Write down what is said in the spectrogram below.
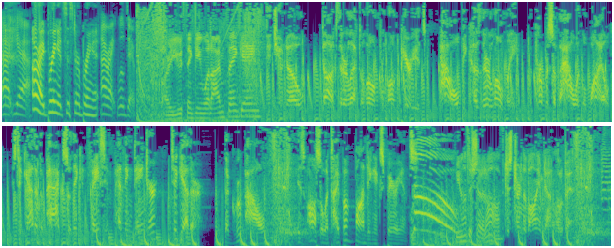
Uh, yeah. All right, bring it, sister, bring it. All right, we'll do. Are you thinking what I'm thinking? Did you know? Dogs that are left alone for long periods howl because they're lonely. The purpose of the howl in the wild is to gather the pack so they can face impending danger together. The group howl is also a type of bonding experience. No! You don't have to shut it off. Just turn the volume down a little bit.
